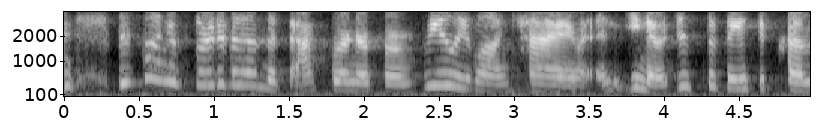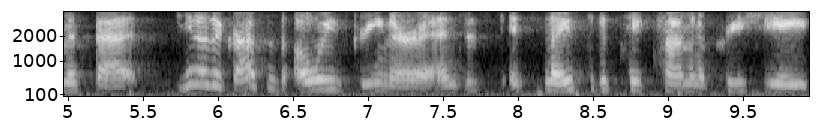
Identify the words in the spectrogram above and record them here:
this song has sort of been on the back burner for a really long time, and you know, just the basic premise that you know the grass is always greener, and just it's nice to just take time and appreciate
